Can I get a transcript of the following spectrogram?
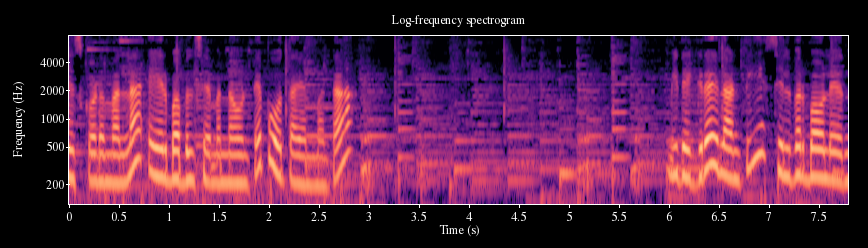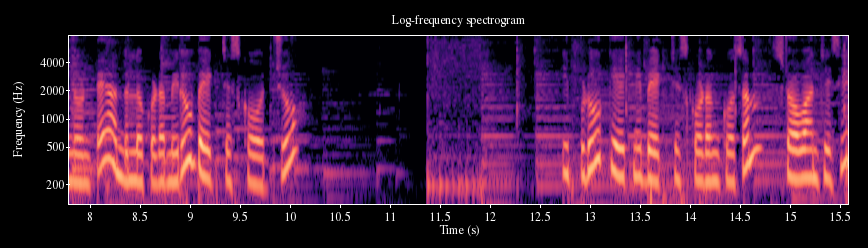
చేసుకోవడం వల్ల ఎయిర్ బబుల్స్ ఏమన్నా ఉంటే పోతాయి అన్నమాట మీ దగ్గర ఇలాంటి సిల్వర్ బౌల్ ఏదైనా ఉంటే అందులో కూడా మీరు బేక్ చేసుకోవచ్చు. ఇప్పుడు కేక్ని బేక్ చేసుకోవడం కోసం స్టవ్ ఆన్ చేసి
